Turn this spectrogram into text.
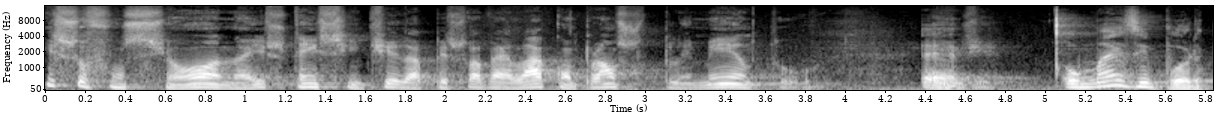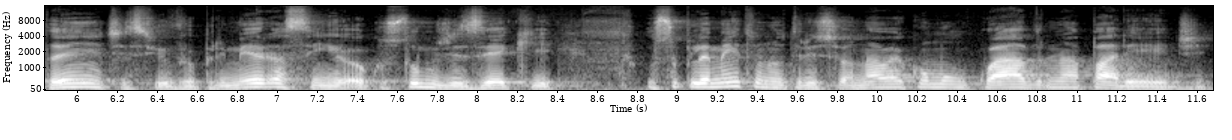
Isso funciona? Isso tem sentido? A pessoa vai lá comprar um suplemento? É, o mais importante, Silvio, primeiro assim, eu costumo dizer que o suplemento nutricional é como um quadro na parede.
